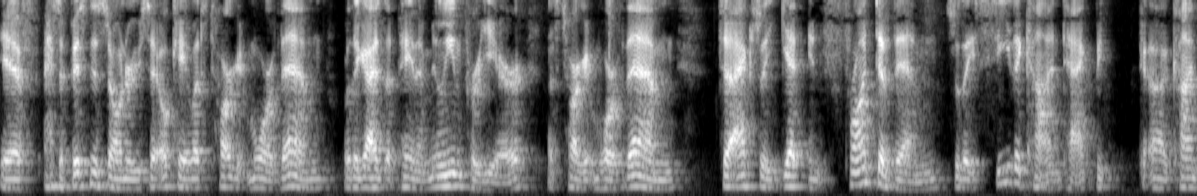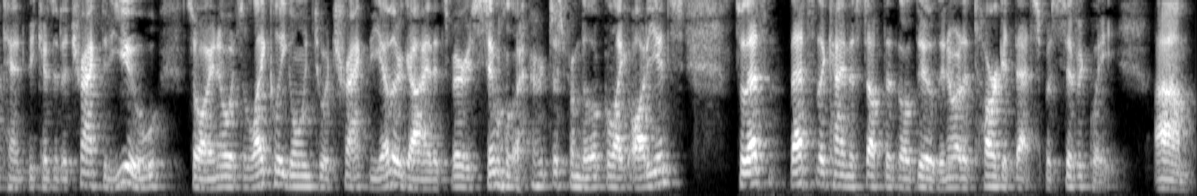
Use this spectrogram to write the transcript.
if as a business owner you say, okay, let's target more of them, or the guys that pay in a million per year, let's target more of them to actually get in front of them so they see the contact uh, content because it attracted you. So I know it's likely going to attract the other guy that's very similar just from the lookalike audience. So that's that's the kind of stuff that they'll do. They know how to target that specifically. Um,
